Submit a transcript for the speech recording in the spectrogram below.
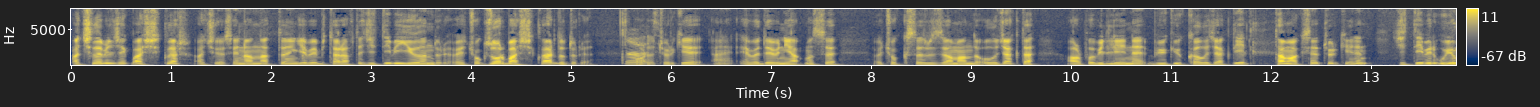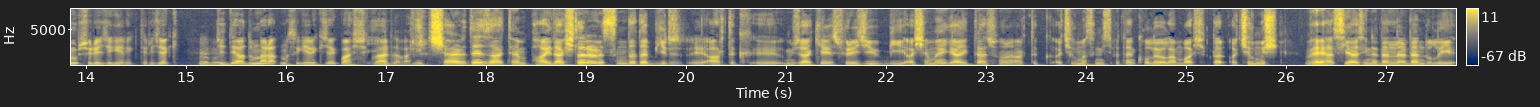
açılabilecek başlıklar açılıyor. Senin anlattığın gibi bir tarafta ciddi bir yığın duruyor. Ve çok zor başlıklar da duruyor. Evet. Orada Türkiye yani ev ödevini yapması öyle çok kısa bir zamanda olacak da Avrupa Birliği'ne büyük yük kalacak değil. Tam aksine Türkiye'nin ciddi bir uyum süreci gerektirecek. Hı hı. Ciddi adımlar atması gerekecek başlıklar da var. İçeride zaten paydaşlar arasında da bir e, artık e, müzakere süreci bir aşamaya geldikten sonra artık açılması nispeten kolay olan başlıklar açılmış veya siyasi nedenlerden dolayı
